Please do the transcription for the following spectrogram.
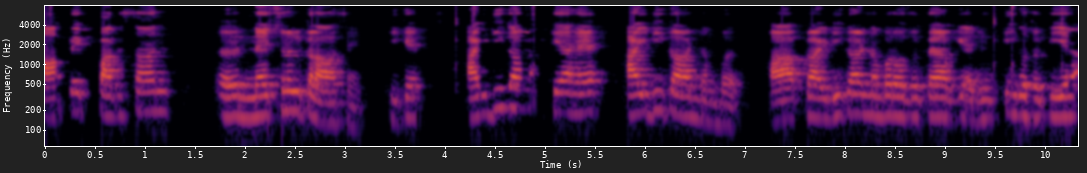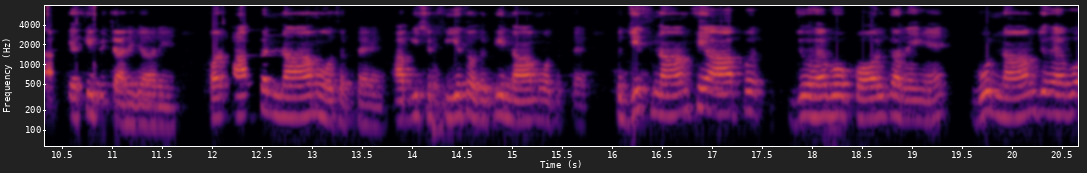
आप एक पाकिस्तान नेशनल क्लास हैं, ठीक है? आईडी का क्या है? आईडी कार्ड नंबर आपका आईडी कार्ड नंबर हो सकता है, आपकी आइडेंटिटी हो सकती है, आप कैसे पहचाने जा रहे हैं। और आपका नाम हो सकता है, आपकी शख्सियत हो सकती है, नाम हो सकता है। तो जिस नाम से आप जो है वो कॉल कर रहे हैं, वो नाम जो है वो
